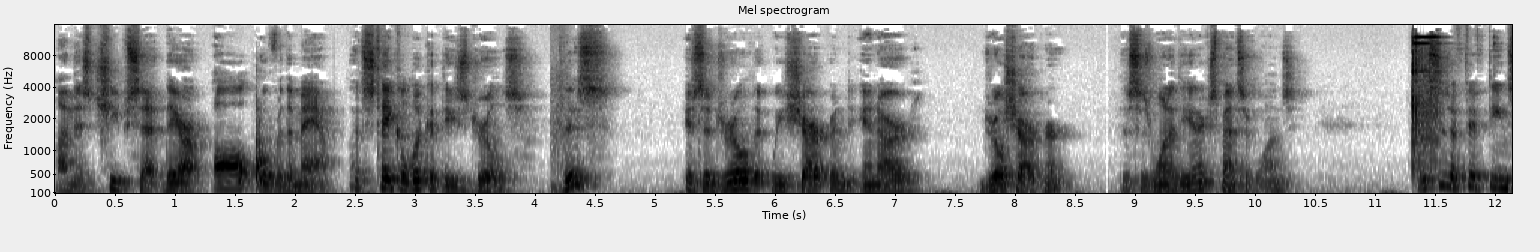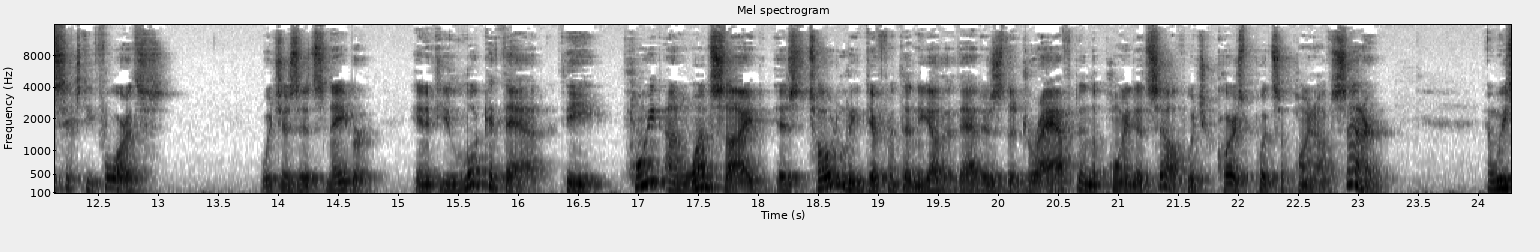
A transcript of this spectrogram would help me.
on this cheap set. They are all over the map. Let's take a look at these drills. This is a drill that we sharpened in our drill sharpener. This is one of the inexpensive ones. This is a 1564th, which is its neighbor. And if you look at that, the point on one side is totally different than the other. That is the draft and the point itself, which of course puts a point off center. And we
